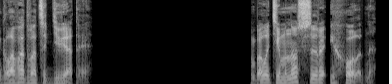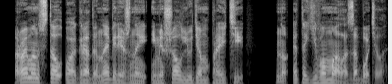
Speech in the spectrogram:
Глава 29 Было темно, сыро и холодно. Ройман встал у ограды набережной и мешал людям пройти, но это его мало заботило.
